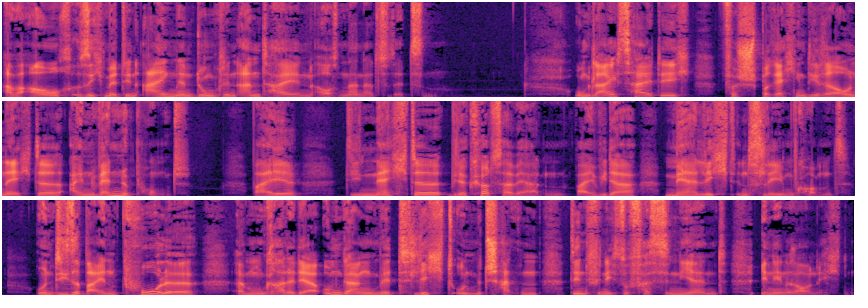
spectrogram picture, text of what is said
aber auch sich mit den eigenen dunklen Anteilen auseinanderzusetzen. Und gleichzeitig versprechen die Rauhnächte einen Wendepunkt weil die Nächte wieder kürzer werden, weil wieder mehr Licht ins Leben kommt. Und diese beiden Pole, ähm, gerade der Umgang mit Licht und mit Schatten, den finde ich so faszinierend in den Rauhnächten.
